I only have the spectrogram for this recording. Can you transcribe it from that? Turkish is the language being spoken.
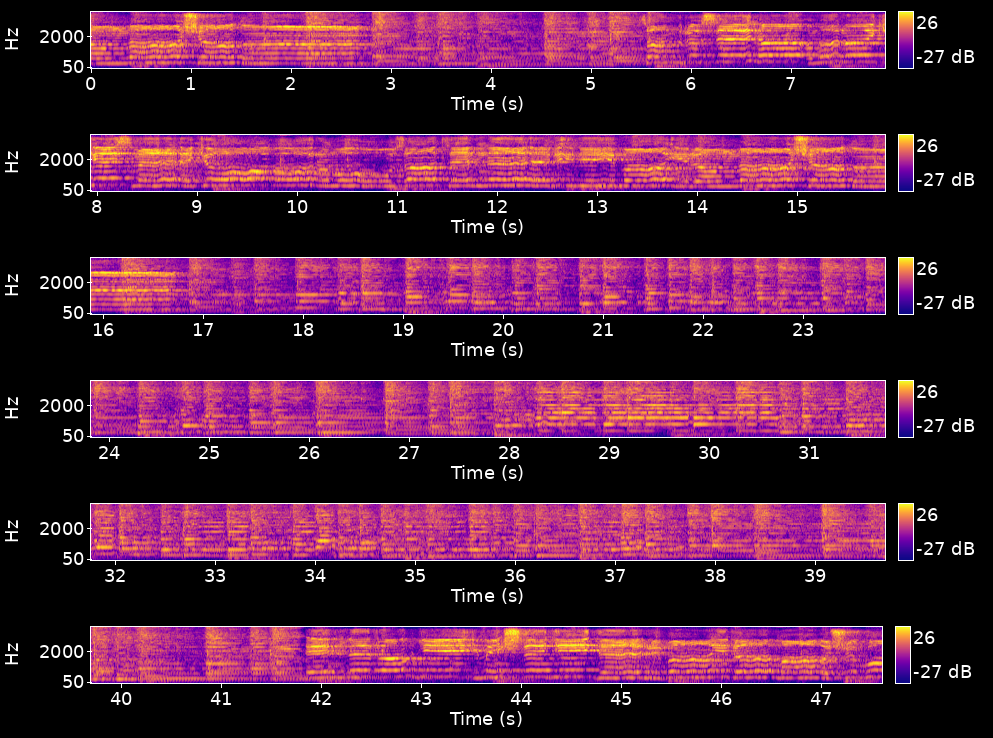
selamlaşalım Tanrı selamını kesmek olur mu? Uzat ellerini bayramlaşalım chegou.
